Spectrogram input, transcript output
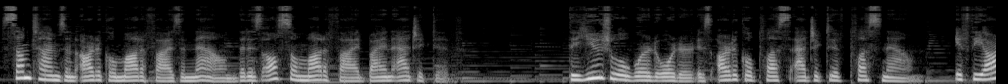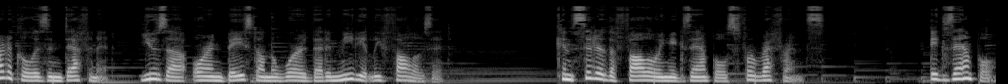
Sometimes an article modifies a noun that is also modified by an adjective. The usual word order is article plus adjective plus noun. If the article is indefinite, use a or an based on the word that immediately follows it. Consider the following examples for reference. Example,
